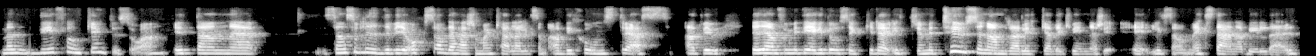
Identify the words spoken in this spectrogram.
Men det funkar inte så. Utan eh, sen så lider vi ju också av det här som man kallar liksom additionsstress. Att vi, jag jämför mitt eget osäkra yttre med tusen andra lyckade kvinnors eh, liksom, externa bilder.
